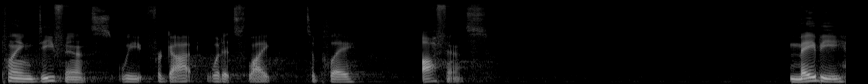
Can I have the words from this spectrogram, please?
playing defense, we forgot what it's like to play offense. Maybe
